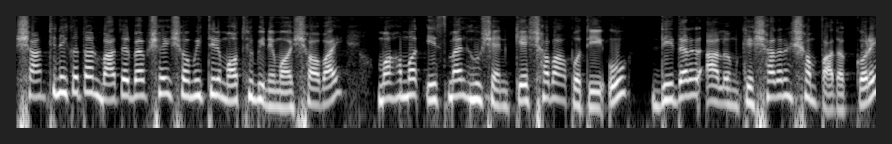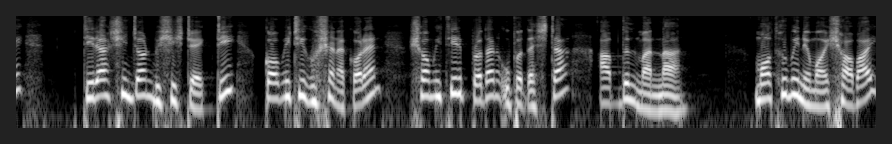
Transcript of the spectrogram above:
শান্তিনিকেতন বাজার ব্যবসায়ী সমিতির মত বিনিময় সভায় মোহাম্মদ ইসমাইল হোসেনকে সভাপতি ও দিদার আলমকে সাধারণ সম্পাদক করে তিরাশি জন বিশিষ্ট একটি কমিটি ঘোষণা করেন সমিতির প্রধান উপদেষ্টা আব্দুল মান্নান। মতবিনিময় সভায়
